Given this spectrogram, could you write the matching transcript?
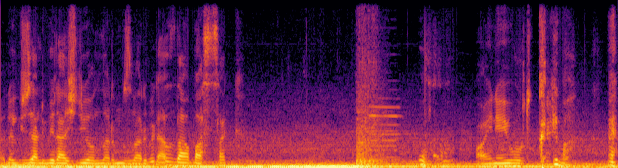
Şöyle güzel virajlı yollarımız var. Biraz daha bassak. Aynayı vurduk galiba.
